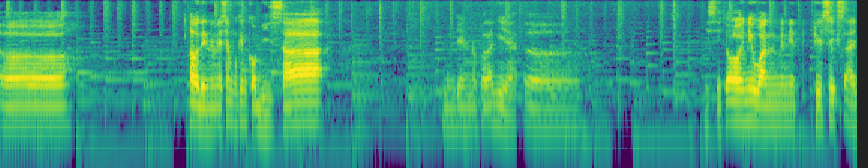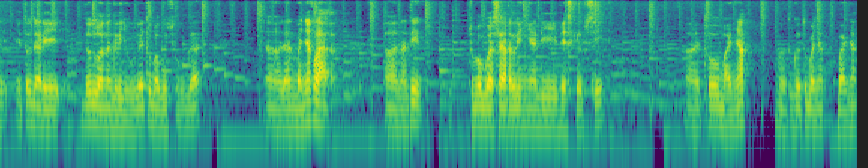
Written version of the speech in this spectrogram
uh, kalau di Indonesia mungkin kok bisa. Mungkin apa lagi ya? Uh, fisika oh ini one minute physics itu dari itu luar negeri juga itu bagus juga. Uh, dan banyak lah uh, nanti coba gue share linknya di deskripsi. Uh, itu banyak menurut gue itu banyak banyak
